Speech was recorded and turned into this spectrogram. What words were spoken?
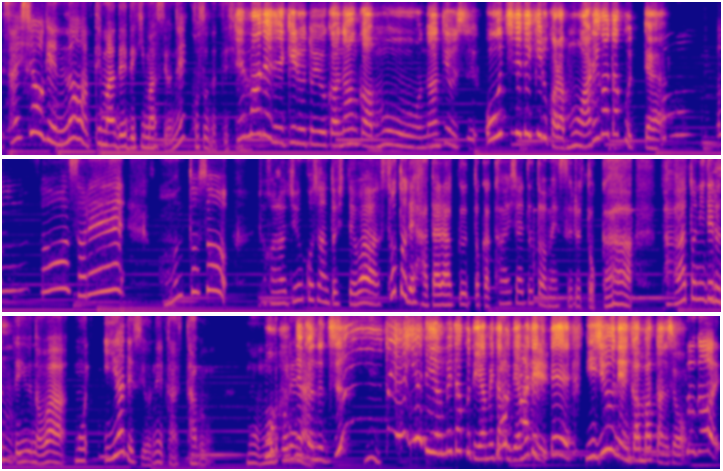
最小限の手間でできますよね子育て手間でできるというかなんかもうなんていうんです。お家でできるからもうありがたくって。そうそれ本当そうだから純子さんとしては外で働くとか会社勤めするとかパートに出るっていうのはもう嫌ですよね、た多分。もう戻れない。なんか、ね、ずっと嫌でやめたくてやめたくてやめたくて20年頑張ったんですよ。すごい。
